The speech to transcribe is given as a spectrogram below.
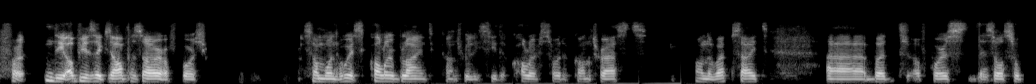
for the obvious examples are, of course, someone who is colorblind can't really see the colors or the contrasts on the website. Uh, but of course, there's also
